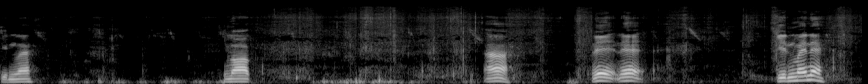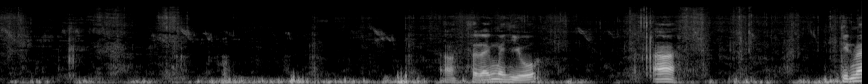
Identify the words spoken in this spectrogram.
กินไหมพี่มอก อ่า นี่นี่กินไหมเนี่ยอ่าแสดงไม่หิว อ่ากินไหม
